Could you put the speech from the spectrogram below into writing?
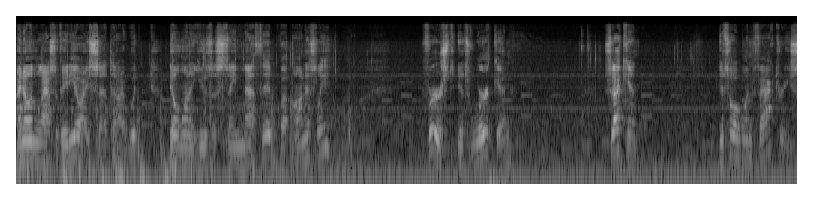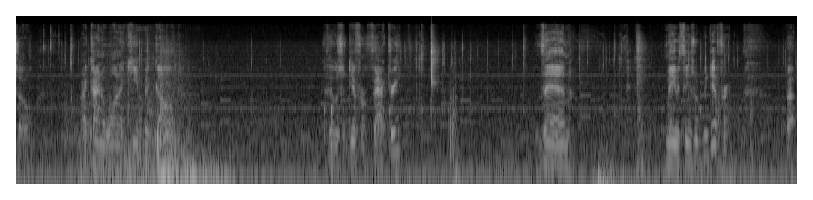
I know in the last video I said that I would don't want to use the same method but honestly first it's working. Second it's all one factory so I kind of want to keep it going if it was a different factory then maybe things would be different. But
